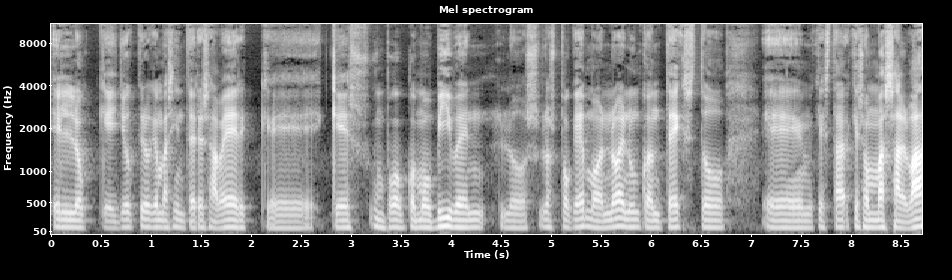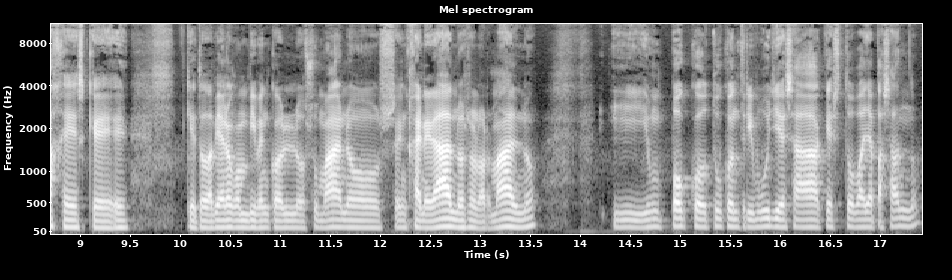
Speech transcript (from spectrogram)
en lo que yo creo que más interesa ver, que, que es un poco cómo viven los, los Pokémon, ¿no? En un contexto eh, que, está, que son más salvajes, que, que todavía no conviven con los humanos en general, no es lo normal, ¿no? Y un poco tú contribuyes a que esto vaya pasando.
